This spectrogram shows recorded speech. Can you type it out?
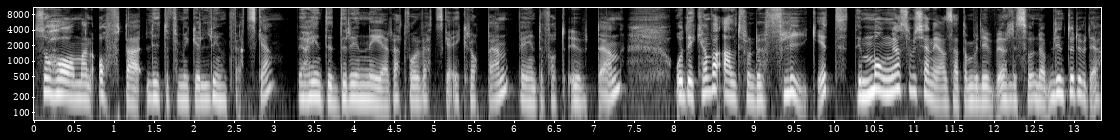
så har man ofta lite för mycket lymfvätska. Vi har inte dränerat vår vätska i kroppen, vi har inte fått ut den. Och det kan vara allt från har flygit, det är många som känner igen sig att de blir väldigt svullna, blir inte du det?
